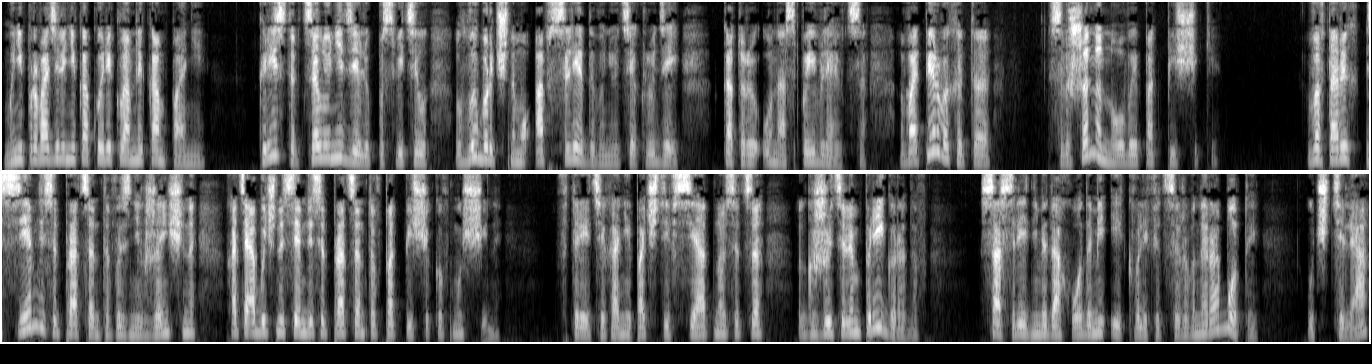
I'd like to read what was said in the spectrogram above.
Мы не проводили никакой рекламной кампании». Кристер целую неделю посвятил выборочному обследованию тех людей, которые у нас появляются. Во-первых, это совершенно новые подписчики. Во-вторых, 70% из них женщины, хотя обычно 70% подписчиков мужчины. В-третьих, они почти все относятся к жителям пригородов со средними доходами и квалифицированной работой. Учителя,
